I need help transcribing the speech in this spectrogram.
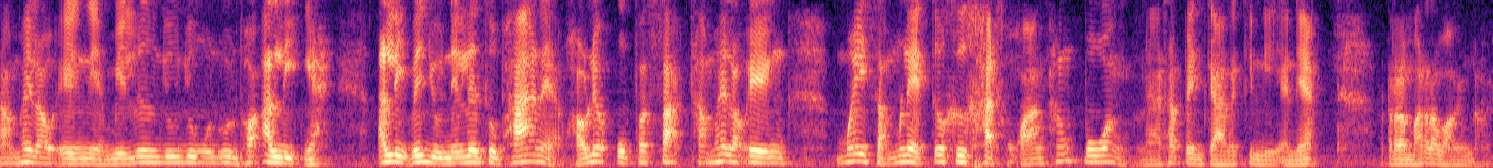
ทำให้เราเองเนี่ยมีเรื่องยุ่งยุ่งวุ่นวุ่นเพราะอลิไง อลิไปอยู่ในเรือนสุภาเนี่ยเขาเรียกอุปสรรคทำให้เราเองไม่สำเร็จก็คือขัดขวางทั้งปวงนะถ้าเป็นการลักินีอันเนี้ยระมัดระวังหน่อย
